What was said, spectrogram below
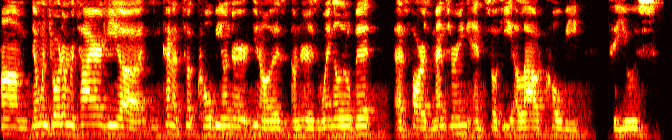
Um, then when Jordan retired, he uh, he kind of took Kobe under you know his under his wing a little bit as far as mentoring, and so he allowed Kobe to use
